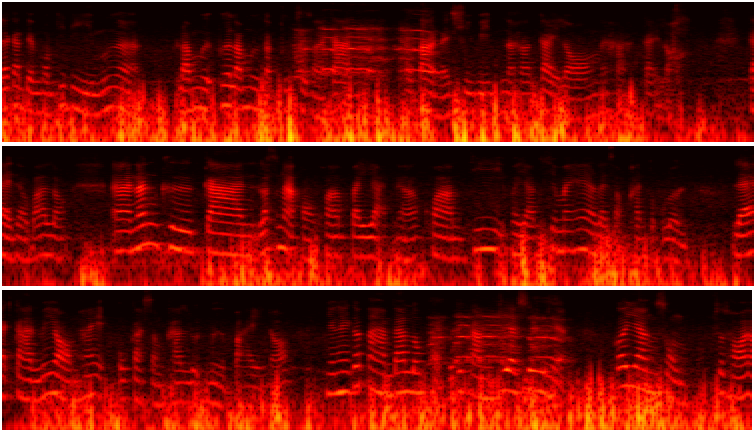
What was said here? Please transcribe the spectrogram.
และการเตรียมพร้อมที่ดีเมื่อ รับมือเพื่อรับมือกับทุกสถานการณ์ต่างๆในชีวิตนะคะ ไก่ร้องนะคะ ไก่ร้อง ไก่แถวบ้านร้องอ่านั่นคือการลักษณะของความประหยัดนะคะความที่พยายามที่จะไม่ให้อะไรสำคัญตกหล่น และการไม่ยอมให้โอกาสสำคัญหลุดมือไปเนาะยังไงก็ตามด้านลบของพฤติกรรมที่จะสู้เนี่ยก็ยังส่งสะท้อน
